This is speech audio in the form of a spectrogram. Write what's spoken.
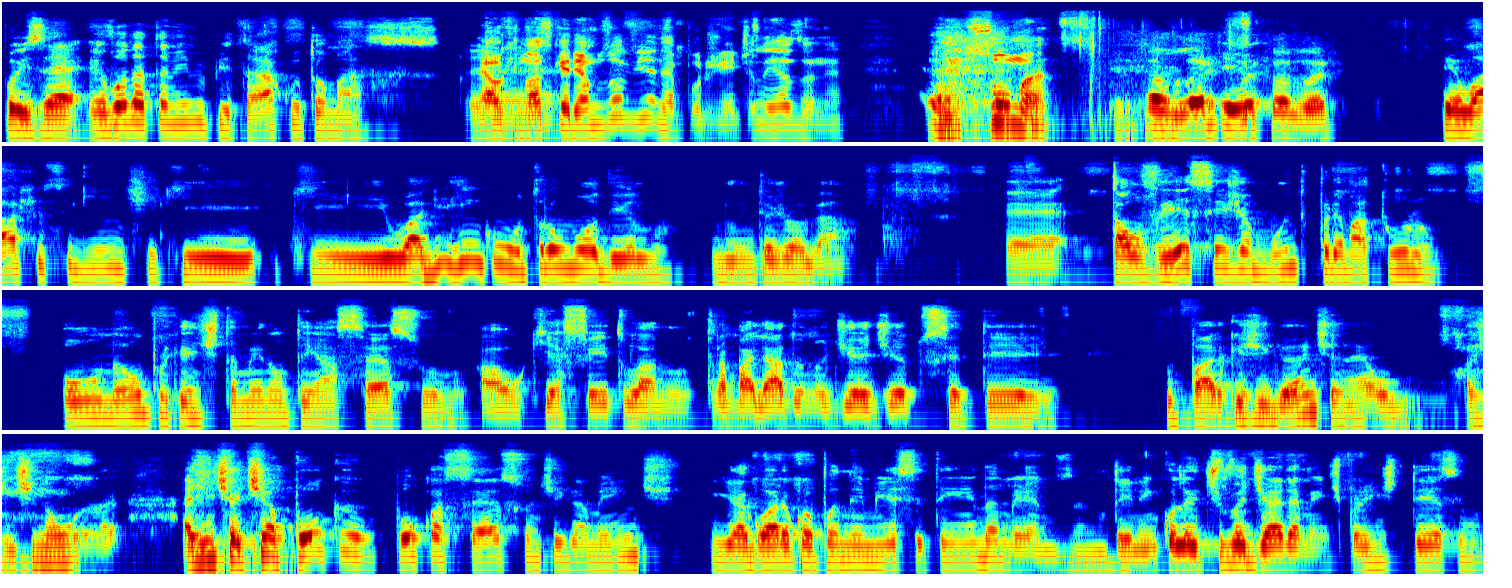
Pois é, eu vou dar também meu pitaco, Tomás. É, é... o que nós queremos ouvir, né? Por gentileza, né? Suma. por favor, por favor. Eu acho o seguinte, que, que o Aguirre encontrou um modelo do Inter jogar. É, talvez seja muito prematuro ou não, porque a gente também não tem acesso ao que é feito lá no trabalhado no dia a dia do CT do Parque Gigante, né? O, a gente não a gente já tinha pouco, pouco acesso antigamente e agora com a pandemia se tem ainda menos. Né? Não tem nem coletiva diariamente para a gente ter assim,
